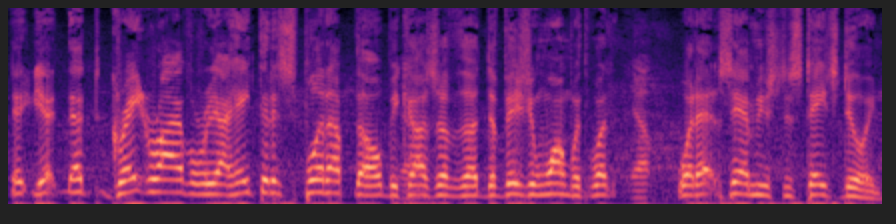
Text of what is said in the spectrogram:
that- yeah, that's great rivalry. I hate that it's split up though because of the Division One with what Yep. what Sam Houston State's doing.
